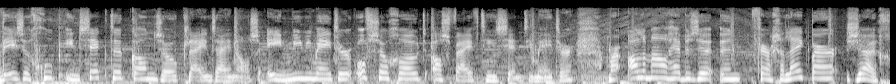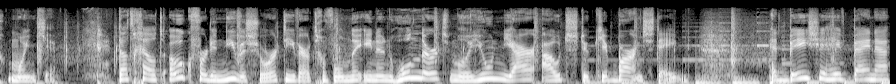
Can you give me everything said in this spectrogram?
Deze groep insecten kan zo klein zijn als 1 mm of zo groot als 15 centimeter. Maar allemaal hebben ze een vergelijkbaar zuigmondje. Dat geldt ook voor de nieuwe soort die werd gevonden in een 100 miljoen jaar oud stukje barnsteen. Het beestje heeft bijna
